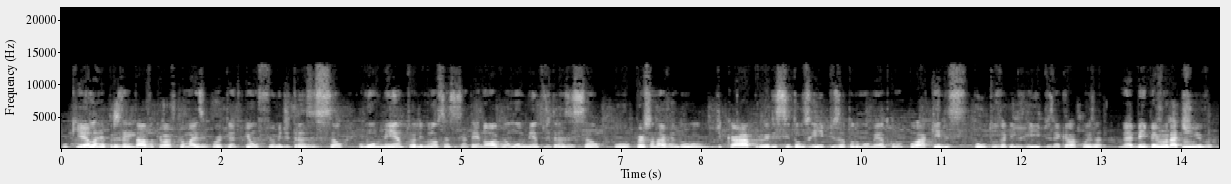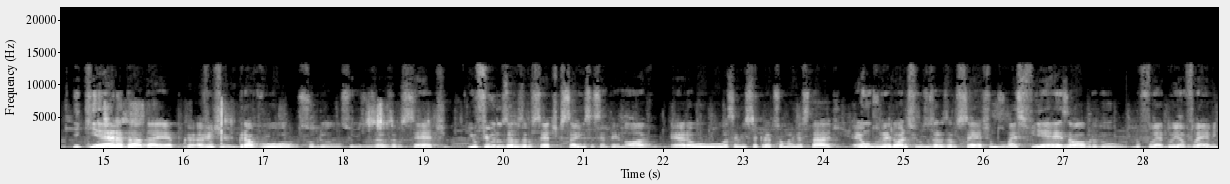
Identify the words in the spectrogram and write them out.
O que ela representava, Sim. que eu acho que é o mais importante, porque é um filme de transição. O momento ali, 1969, é um momento de transição. O personagem do DiCaprio, ele cita os hippies a todo momento como, pô, aqueles cultos daqueles hippies, né? Aquela coisa né, bem pejorativa. Uhum. E que era da, da época. A gente gravou sobre os filmes do 007, e o filme do 007 que saiu em 69 era o A Serviço Serviço Secreto de Sua Majestade. É um dos melhores filmes do 007, um dos mais fiéis à obra do, do, do Ian Fleming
